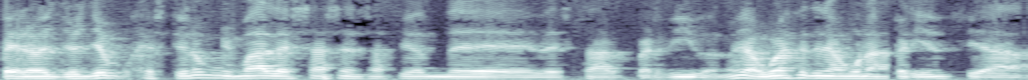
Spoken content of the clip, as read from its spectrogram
Pero yo, yo, gestiono muy mal esa sensación de, estar perdido, ¿no? Y alguna vez he tenido alguna experiencia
